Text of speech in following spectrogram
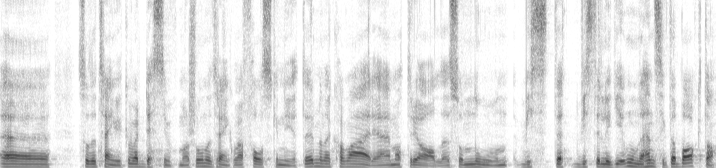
Eh, så det trenger ikke å være desinformasjon, det trenger ikke å være falske nyheter, men det kan være materiale som noen, hvis det, hvis det ligger onde hensikter bak, da,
